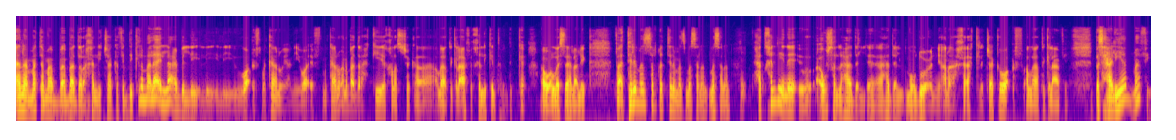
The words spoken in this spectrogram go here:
أنا متى ما بقدر أخلي تشاكا في الدكه لما ألاقي اللاعب اللي اللي اللي يوقف مكانه يعني يوقف مكانه أنا بقدر أحكي خلص تشاكا الله يعطيك العافية خليك أنت في الدكه أو الله يسهل عليك. فتيليمنز صفقة تيليمنز مثلا مثلا حتخليني أوصل لهذا هذا الموضوع إني أنا أحكي لتشاكا وقف الله يعطيك العافية. بس حاليا ما في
